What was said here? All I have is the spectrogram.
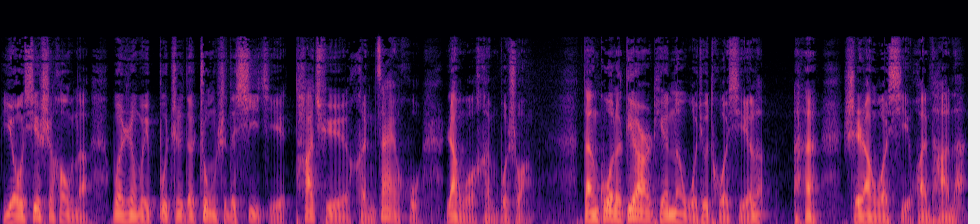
有些时候呢，我认为不值得重视的细节，他却很在乎，让我很不爽。但过了第二天呢，我就妥协了。谁让我喜欢他呢？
